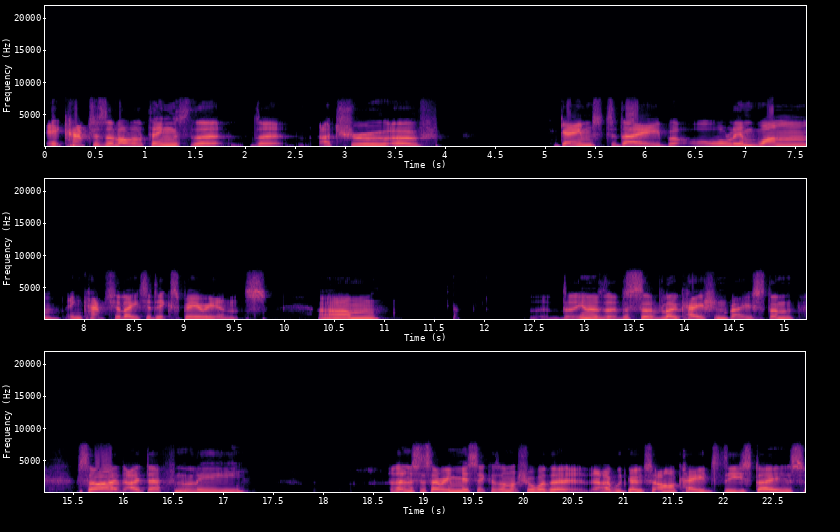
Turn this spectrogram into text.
It captures a lot of things that that are true of games today, but all in one encapsulated experience um, you know, the, the, sort of location based, and so I, I definitely. I don't necessarily miss it because I'm not sure whether I would go to arcades these days,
